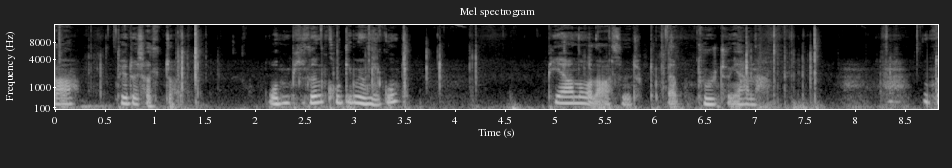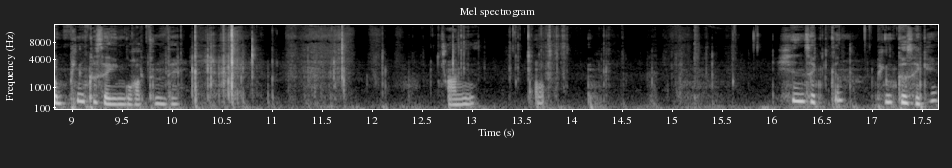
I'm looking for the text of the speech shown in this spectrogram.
아까 들으셨죠? 원픽은 코기명이고 피아노가 나왔으면 좋겠다. 둘 중에 하나. 좀 핑크색인 것 같은데. 아니, 어. 흰색은 핑크색에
